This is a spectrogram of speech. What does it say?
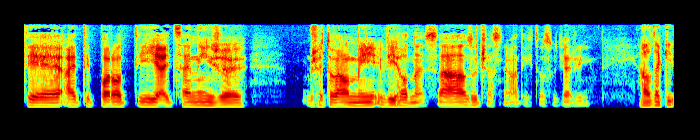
tie, aj tie poroty, aj ceny, že, že to veľmi výhodné sa zúčastňovať týchto súťaží. Ale taký,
